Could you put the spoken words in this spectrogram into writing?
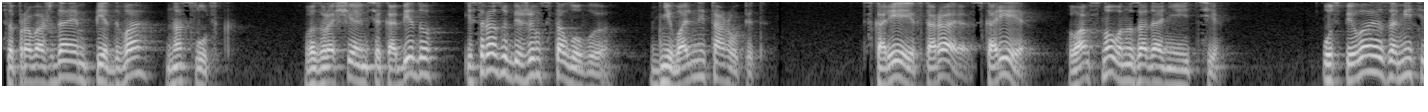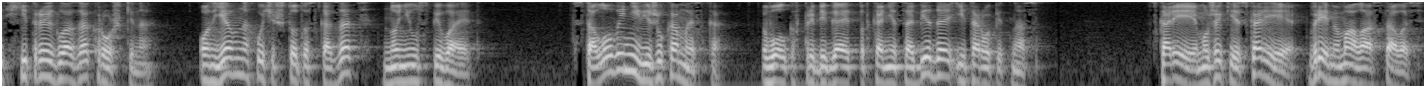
Сопровождаем П-2 на Слуцк. Возвращаемся к обеду и сразу бежим в столовую. Дневальный торопит. «Скорее, вторая, скорее! Вам снова на задание идти!» Успеваю заметить хитрые глаза Крошкина. Он явно хочет что-то сказать, но не успевает. В столовой не вижу Камеска. Волков прибегает под конец обеда и торопит нас. «Скорее, мужики, скорее! Время мало осталось!»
